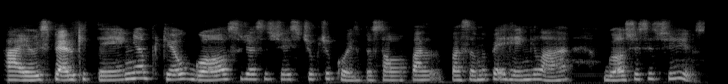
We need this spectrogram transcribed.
Ah, eu espero que tenha, porque eu gosto de assistir esse tipo de coisa. O pessoal pa passando perrengue lá, gosto de assistir isso.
